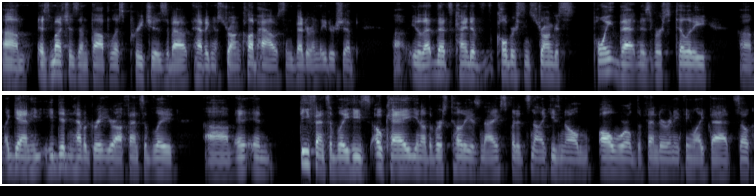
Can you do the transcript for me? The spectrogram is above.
um, as much as Anthopoulos preaches about having a strong clubhouse and veteran leadership, uh, you know that that's kind of Culberson's strongest point. That and his versatility. Um, again, he he didn't have a great year offensively, um, and, and, defensively he's okay. You know the versatility is nice, but it's not like he's an all all world defender or anything like that. So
